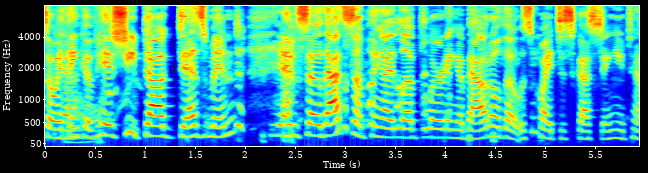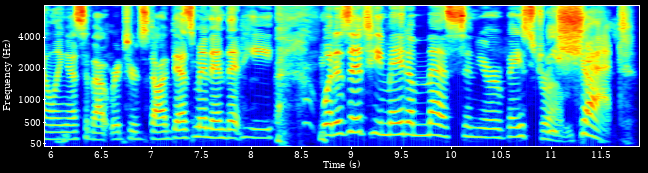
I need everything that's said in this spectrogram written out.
So I think of his sheepdog, Desmond. Yeah. And so that's something I loved learning about, although it was quite disgusting. You telling us about Richard's dog, Desmond, and that he, what is it? He made a mess in your bass drum. He shot.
